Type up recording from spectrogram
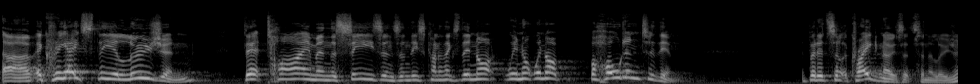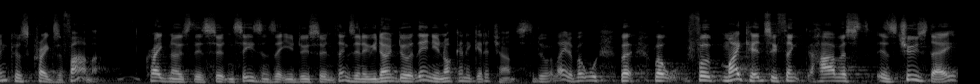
Uh, it creates the illusion that time and the seasons and these kind of things, they're not, we're, not, we're not beholden to them. But it's, Craig knows it's an illusion because Craig's a farmer. Craig knows there's certain seasons that you do certain things, and if you don't do it then, you're not going to get a chance to do it later. But, but, but for my kids who think harvest is Tuesday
